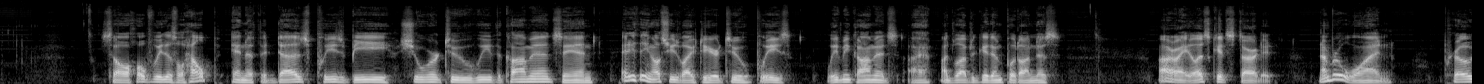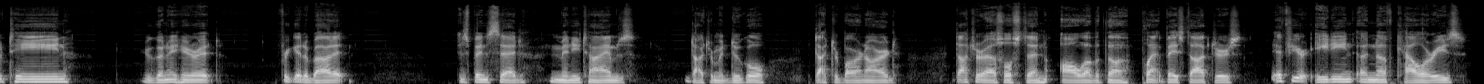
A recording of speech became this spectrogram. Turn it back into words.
So hopefully this will help. And if it does, please be sure to leave the comments and anything else you'd like to hear too. Please leave me comments. I, would love to get input on this. All right, let's get started. Number one, protein. You're going to hear it. Forget about it. It's been said many times Dr. McDougall, Dr. Barnard, Dr. Esselstyn, all of the plant based doctors, if you're eating enough calories,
